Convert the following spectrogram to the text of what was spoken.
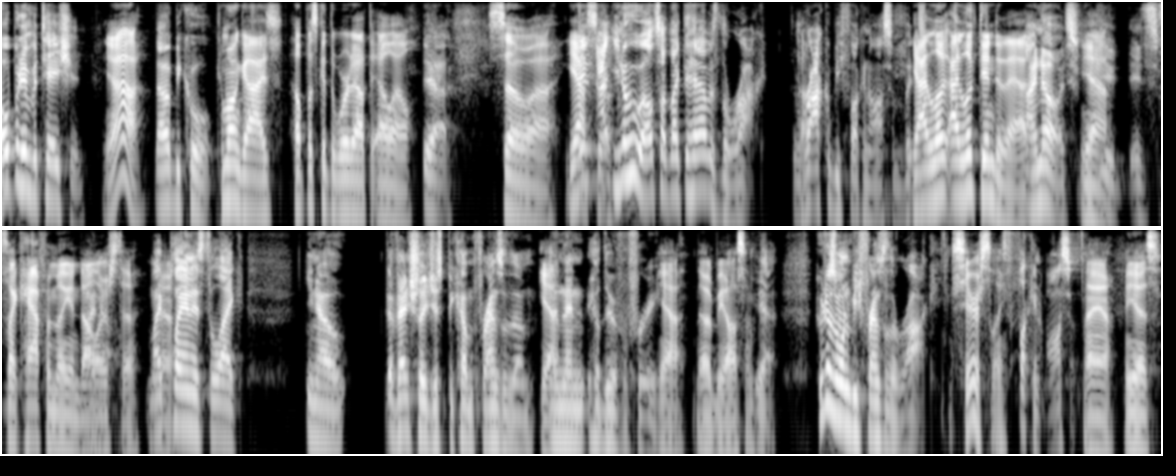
open invitation, yeah. that would be cool. Come on, guys, help us get the word out to LL. Yeah. So uh, yeah, And so, I- you know who else I'd like to have is The Rock. The Rock would be fucking awesome. But yeah. I look. I looked into that. I know it's Yeah. dude, it's, It's like half a million dollars to. My yeah. plan is to like, you know, eventually just become friends with him. Yeah. And then he'll do it for free. Yeah, that would be awesome. Yeah. Who doesn't want to be friends with The Rock? Seriously. It's fucking awesome. Oh, yeah, he is.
